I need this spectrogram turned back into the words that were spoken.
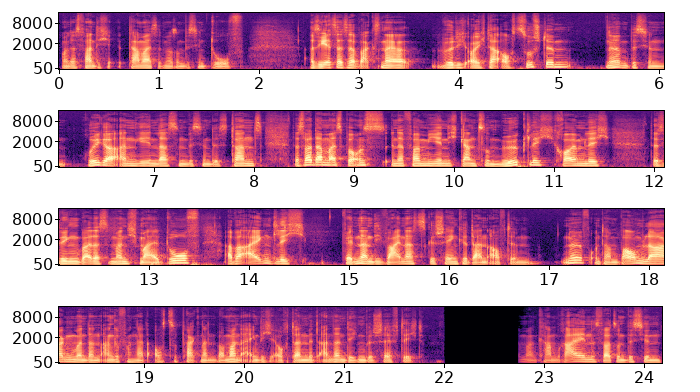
Und das fand ich damals immer so ein bisschen doof. Also jetzt als Erwachsener würde ich euch da auch zustimmen ne, ein bisschen ruhiger angehen lassen, ein bisschen Distanz. Das war damals bei uns in der Familie nicht ganz so möglich, räumlich. Deswegen war das manchmal doof. Aber eigentlich, wenn dann die Weihnachtsgeschenke dann auf dem, ne, unterm Baum lagen, man dann angefangen hat auszupacken, dann war man eigentlich auch dann mit anderen Dingen beschäftigt. Man kam rein, es war so ein bisschen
